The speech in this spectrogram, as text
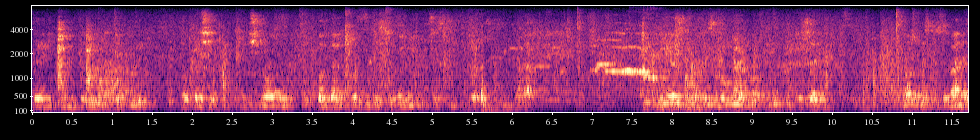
terenie gminy prefektury w okresie zimowym pod warunkiem 20 rolników przez kilka, lat. I już tutaj wspomniałem o tym, że odnośnie stosowania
